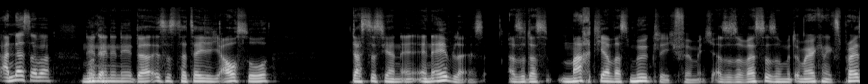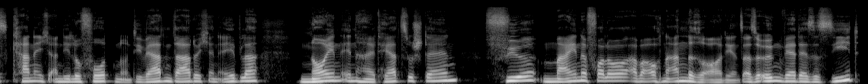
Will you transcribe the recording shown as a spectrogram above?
anders, aber. Okay. Nee, nee, nee, nee, da ist es tatsächlich auch so, dass das ja ein Enabler ist. Also das macht ja was möglich für mich. Also so weißt du, so mit American Express kann ich an die Lofoten und die werden dadurch Enabler, neuen Inhalt herzustellen für meine Follower, aber auch eine andere Audience. Also irgendwer, der es sieht,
